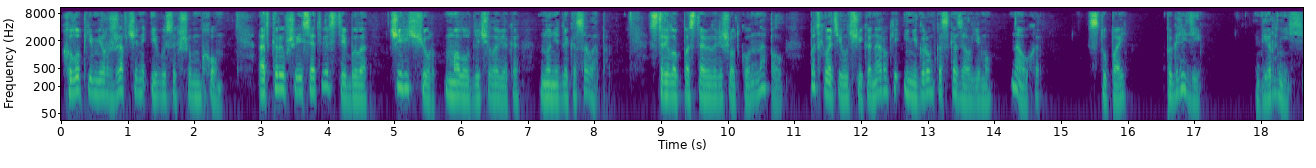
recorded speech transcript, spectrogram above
хлопьями ржавчины и высохшим мхом. Открывшееся отверстие было чересчур мало для человека, но не для косолапа. Стрелок поставил решетку на пол, подхватил Чика на руки и негромко сказал ему на ухо. — Ступай, погляди, вернись.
